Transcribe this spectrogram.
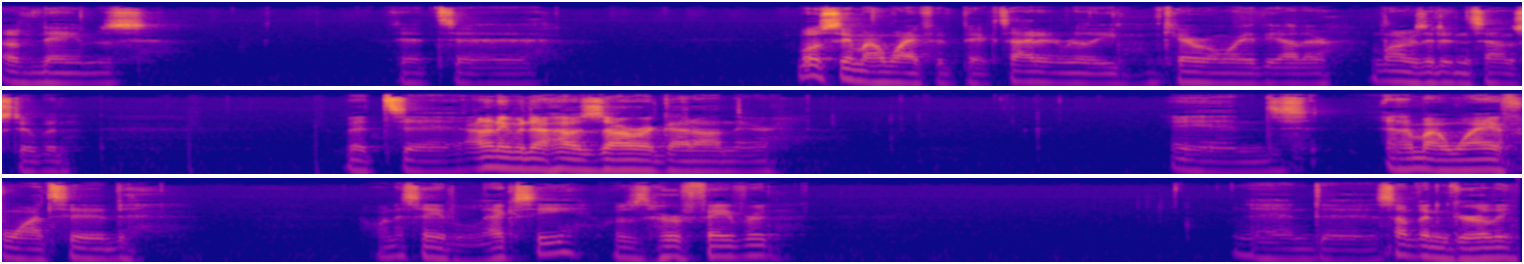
of names that uh, mostly my wife had picked. I didn't really care one way or the other, as long as it didn't sound stupid. But uh, I don't even know how Zara got on there and I know my wife wanted. I want to say Lexi was her favorite, and uh, something girly.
